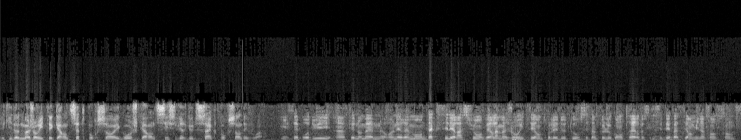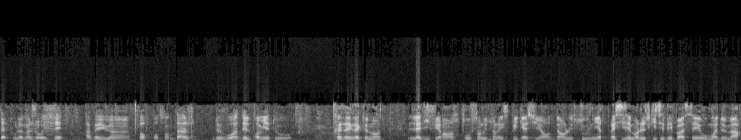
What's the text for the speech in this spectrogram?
et qui donne majorité 47% et gauche 46,5% des voix. Il s'est produit un phénomène, René Raymond, d'accélération vers la majorité entre les deux tours. C'est un peu le contraire de ce qui s'était passé en 1967 où la majorité avait eu un fort pourcentage de voix dès le premier tour. Très exactement. La différence trouve sans doute son explication dans le souvenir précisément de ce qui s'était passé au mois de mars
